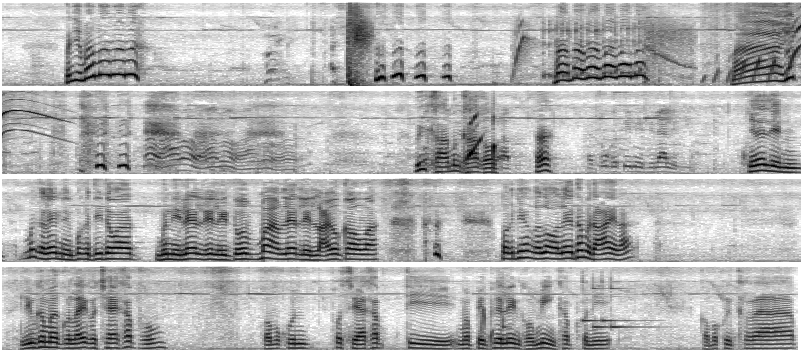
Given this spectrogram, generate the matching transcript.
มันอย่ามามามามามามามามามามามาหยุดเฮ้ยขามึงขาเขาฮะปกตินี่สิแลลิน เล่นเล่นมันก็เล่นเล่งปกติแต่ว่ามันนี่เล่นเล่นเล่นตัวมากเล่นเล่นหลายกว่าเก่าวะ ปกติเขาก็รอเล่นธรรมดาอยู่ละลืมเข้ามากดไลค์กดแชร์ครับ ผม ขอบพระคุณพ่อเสียครับที่มาเป็นเพื่อนเล่นของมิ่งครับวันนี้ ขอบพระคุณครับ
